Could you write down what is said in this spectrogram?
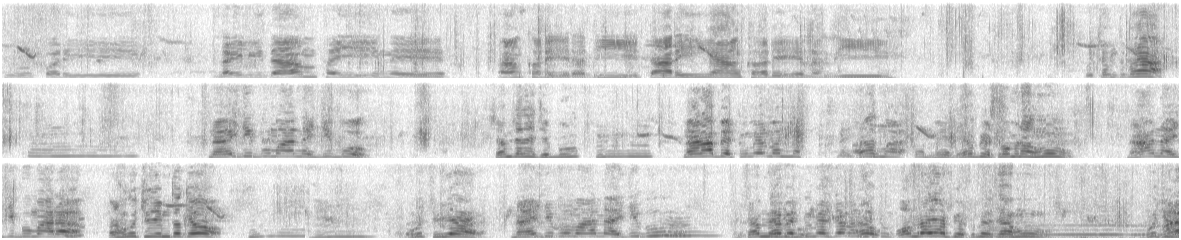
પરી લઈ લીધા આમ થઈને. આંખરે રડી તારી આંખરે લડી. પૂછમ ને તું બા. નહીં જીબુ માં નહીં જીબુ સમજે ને જીબુ. ના ના બેટું મેલ મન. જીબુ મારા. તો મેં લે બેઠો હમણાં હું? ના નહીં જીબુ મારા. પણ હું છું એમ તો કયો. હું છું યાર. નહીં જીબુ મારા નહીં જીબુ. શેમ લે નહીં મેલ છે યાર મેં છે હું. હું છું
